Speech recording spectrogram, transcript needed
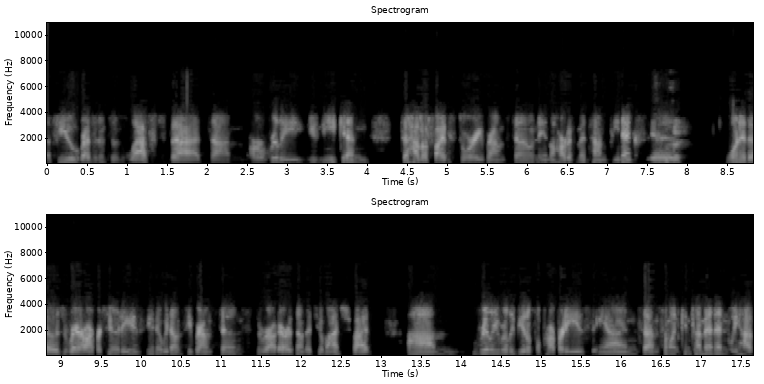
a few residences left that um, are really unique, and to have a five-story brownstone in the heart of Midtown Phoenix is okay. one of those rare opportunities. You know, we don't see brownstones throughout Arizona too much, but um, really, really beautiful properties, and um, someone can come in, and we have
